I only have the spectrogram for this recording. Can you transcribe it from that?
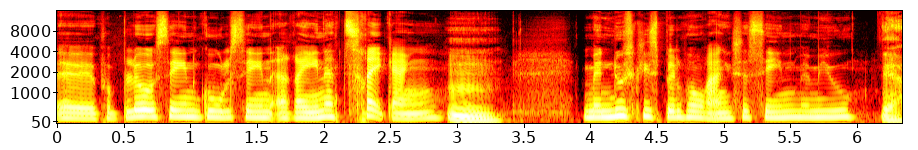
øh, på blå scene, gul scene, arena tre gange. Mm, Men nu skal I spille på orange scene med Mew. ja.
